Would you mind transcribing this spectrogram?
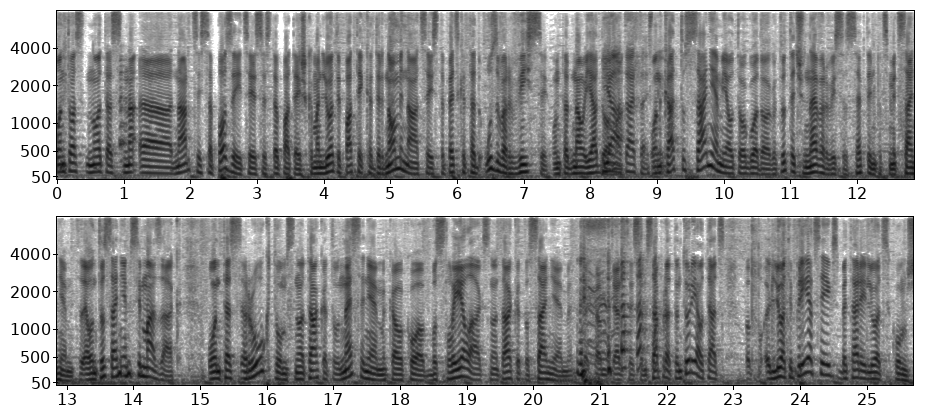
Un tos, no tas na, uh, narcisa pozīcijas es tev pateikšu, ka man ļoti patīk, kad ir nominācijas, tāpēc, ka tad uzvar visi, un tad nav jādomā. Jā, tā ir taisnība. Un kad tu saņem jau to godāgu, tu taču nevari visas 17 saņemt, un tu saņemsi mazāk. Un tas rūkums no tā, ka tu nesaņēmi kaut ko, būs lielāks no tā, ka tu saņēmi. Tur jau tāds ļoti priecīgs, bet arī ļoti skumjš.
